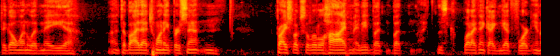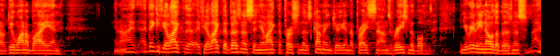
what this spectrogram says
to go in with me uh, uh, to buy that 20% and the price looks a little high maybe, but but this is what I think I can get for it. You know, do you want to buy in? You know, I think if you like the if you like the business and you like the person who's coming to you and the price sounds reasonable and you really know the business, I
